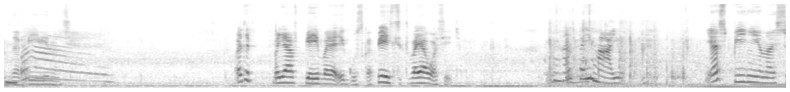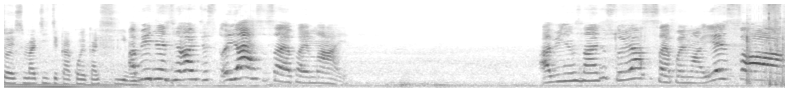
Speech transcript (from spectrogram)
надо перевернуть. Это твоя первая игрушка. Песик, твоя очередь. Сейчас поймаю. Я спини на все, смотрите, какой красивый. А вы не знаете, что я сосая поймаю? А вы не знаете, что я сосая поймаю? Еса!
